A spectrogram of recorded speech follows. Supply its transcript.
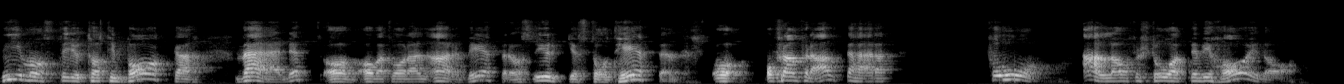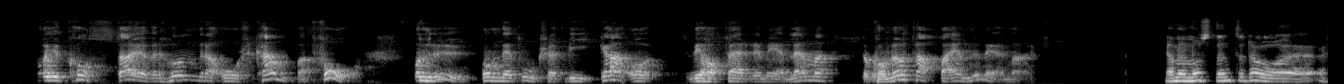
Vi måste ju ta tillbaka värdet av, av att vara en arbetare och yrkesstoltheten. Och, och framför allt det här att få alla att förstå att det vi har idag har ju kostat över hundra års kamp att få. Och nu, om det fortsätter vika och vi har färre medlemmar, då kommer vi att tappa ännu mer mark. Ja, men måste inte då eh,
